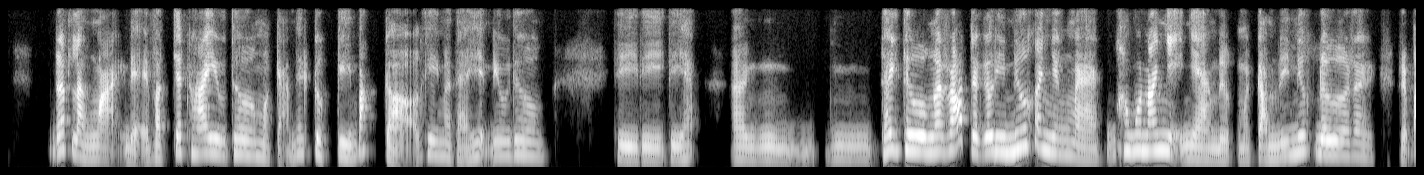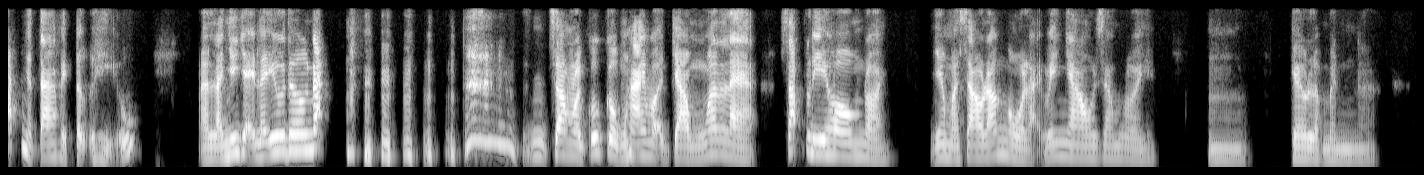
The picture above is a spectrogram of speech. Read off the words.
Rất là ngoại để vật chất hóa yêu thương mà cảm thấy cực kỳ mắc cỡ khi mà thể hiện yêu thương thì thì thì à, thấy thương nó rót cho cái ly nước á, nhưng mà cũng không có nói nhẹ nhàng được mà cầm ly nước đưa ra rồi bắt người ta phải tự hiểu. À, là như vậy là yêu thương đó. Xong rồi cuối cùng hai vợ chồng á, là sắp ly hôn rồi nhưng mà sau đó ngồi lại với nhau xong rồi um, kêu là mình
